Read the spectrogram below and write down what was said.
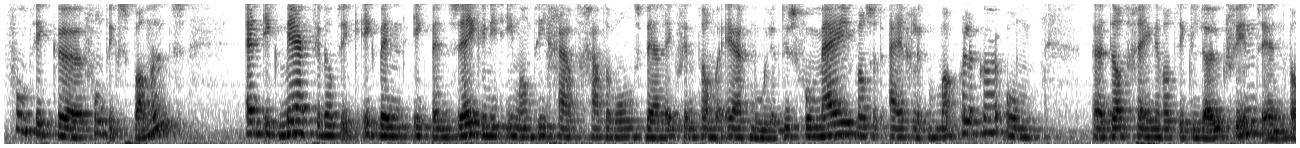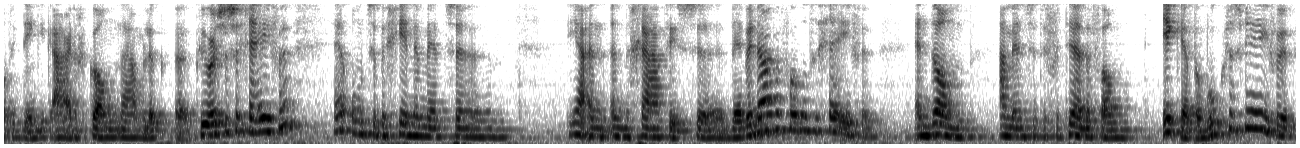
Vond ik, vond ik spannend. En ik merkte dat ik, ik ben, ik ben zeker niet iemand die gaat, gaat rondbellen. Ik vind het allemaal erg moeilijk. Dus voor mij was het eigenlijk makkelijker om datgene wat ik leuk vind en wat ik denk ik aardig kan, namelijk cursussen geven. Hè, om te beginnen met ja, een, een gratis webinar bijvoorbeeld te geven. En dan aan mensen te vertellen van, ik heb een boek geschreven.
